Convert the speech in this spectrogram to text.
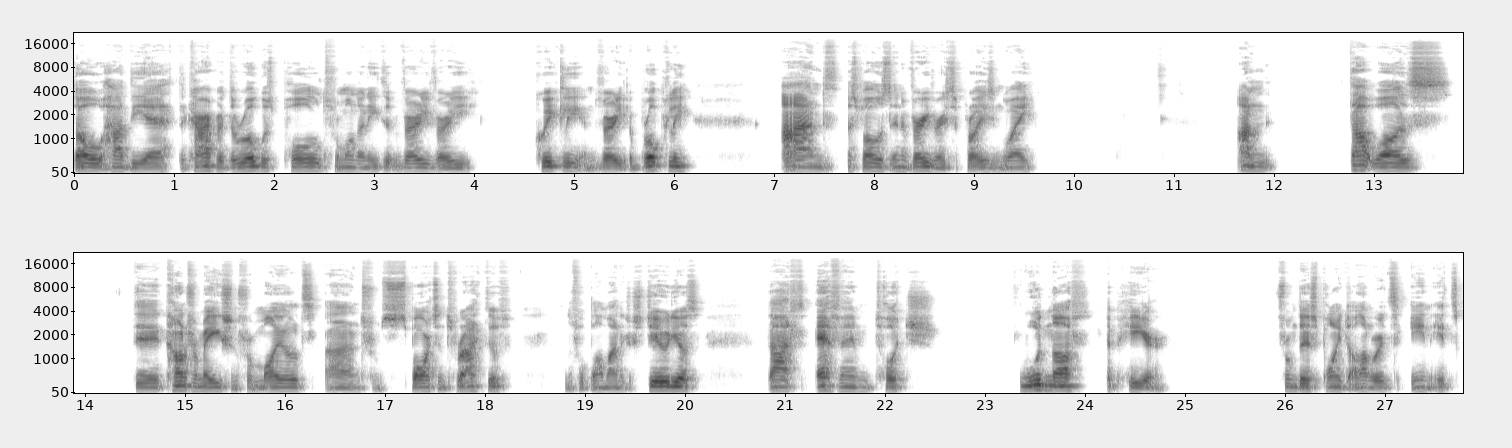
though, had the uh, the carpet, the rug was pulled from underneath it very very quickly and very abruptly, and I suppose in a very very surprising way. And that was the confirmation from Miles and from Sports Interactive, and the Football Manager Studios, that FM Touch would not appear from this point onwards in its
